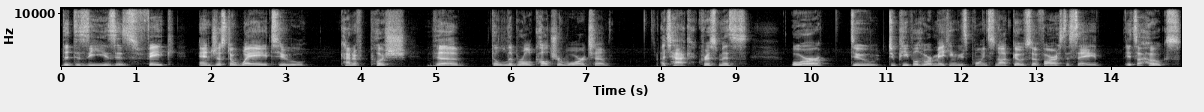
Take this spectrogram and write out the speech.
the disease is fake and just a way to kind of push the the liberal culture war to attack Christmas, or do do people who are making these points not go so far as to say it's a hoax,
